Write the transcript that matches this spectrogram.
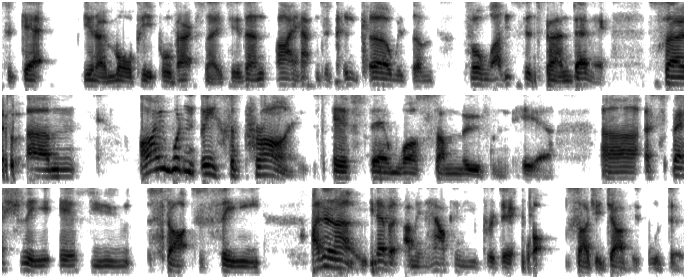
to get you know more people vaccinated and i happen to concur with them for once since pandemic so um, I wouldn't be surprised if there was some movement here, uh, especially if you start to see. I don't know. You never. I mean, how can you predict what Sajid Javid would do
